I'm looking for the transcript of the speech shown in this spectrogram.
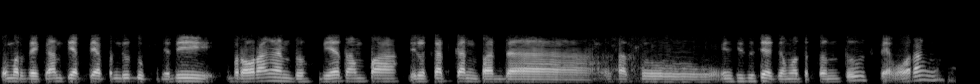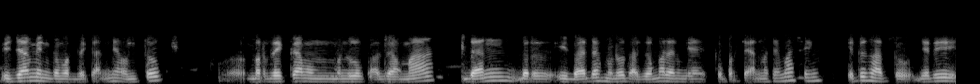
kemerdekaan tiap-tiap penduduk. Jadi perorangan tuh dia tanpa dilekatkan pada satu institusi agama tertentu, setiap orang dijamin kemerdekaannya untuk eh, merdeka memeluk agama dan beribadah menurut agama dan kepercayaan masing-masing. Itu satu. Jadi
